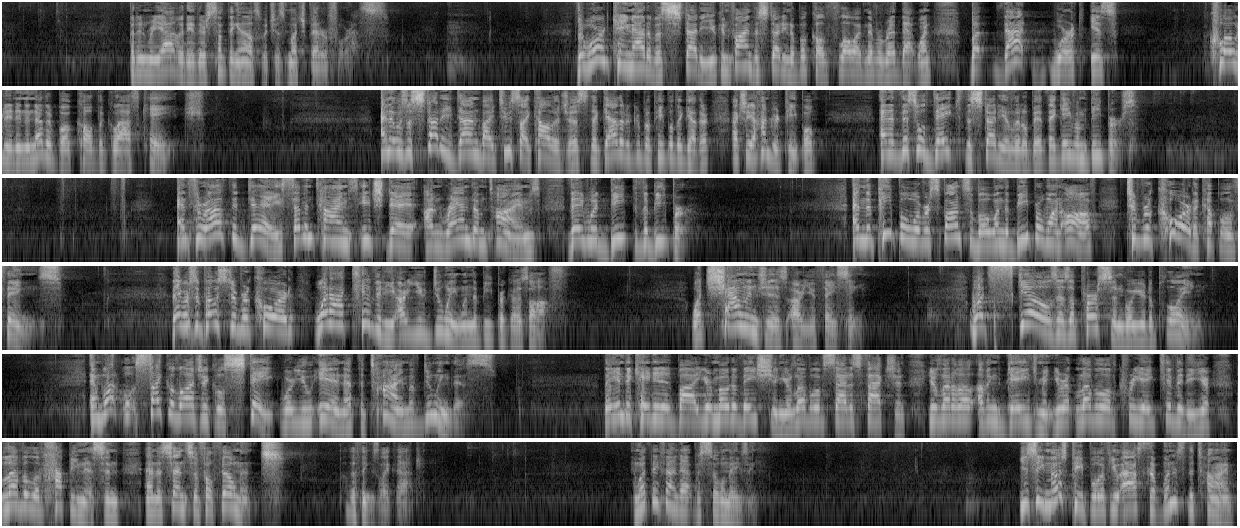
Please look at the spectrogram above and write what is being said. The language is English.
but in reality, there's something else which is much better for us. The word came out of a study. You can find the study in a book called Flow. I've never read that one. But that work is quoted in another book called The Glass Cage. And it was a study done by two psychologists that gathered a group of people together, actually 100 people. And this will date the study a little bit. They gave them beepers. And throughout the day, seven times each day, on random times, they would beep the beeper. And the people were responsible when the beeper went off to record a couple of things. They were supposed to record what activity are you doing when the beeper goes off? What challenges are you facing? What skills as a person were you deploying? And what psychological state were you in at the time of doing this? They indicated it by your motivation, your level of satisfaction, your level of engagement, your level of creativity, your level of happiness and, and a sense of fulfillment, other things like that. And what they found out was so amazing. You see, most people, if you ask them, when is the time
